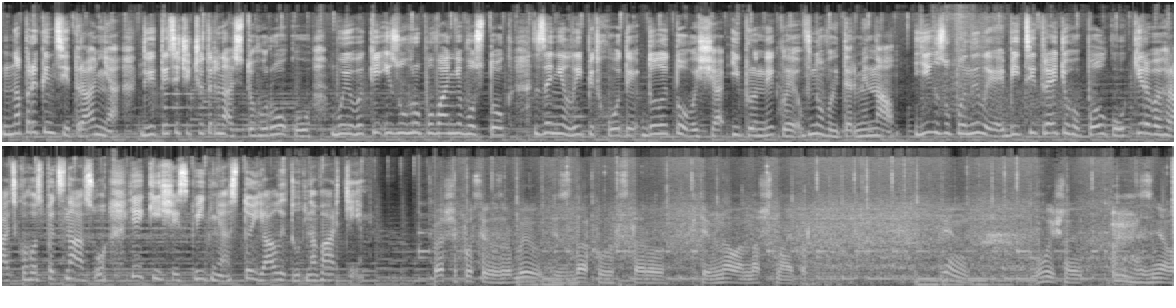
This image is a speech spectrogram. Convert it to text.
Наприкінці травня 2014 року бойовики із угрупування Восток зайняли підходи до литовища і проникли в новий термінал. Їх зупинили бійці третього полку Кіровоградського спецназу, які ще з квітня стояли тут на варті. Перший постріл зробив із даху старого термінала наш снайпер. Він влучно зняв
